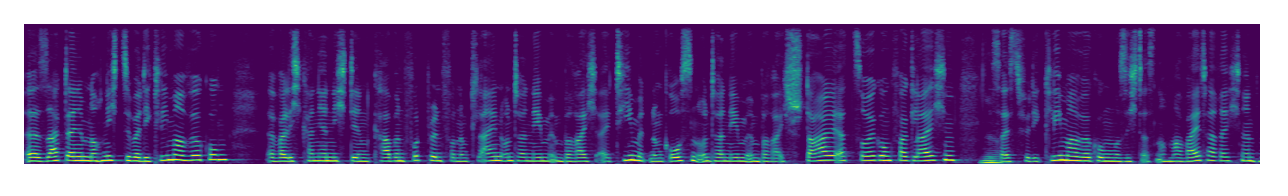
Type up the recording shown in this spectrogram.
Äh, sagt einem noch nichts über die Klimawirkung, äh, weil ich kann ja nicht den Carbon Footprint von einem kleinen Unternehmen im Bereich IT mit einem großen Unternehmen im Bereich Stahlerzeugung vergleichen. Ja. Das heißt, für die Klimawirkung muss ich das nochmal weiterrechnen.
